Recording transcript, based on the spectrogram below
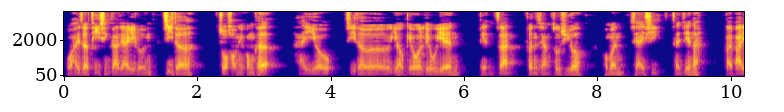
我还是要提醒大家一轮，记得做好你功课，还有记得要给我留言、点赞、分享出去哦。我们下一期再见啦，拜拜。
